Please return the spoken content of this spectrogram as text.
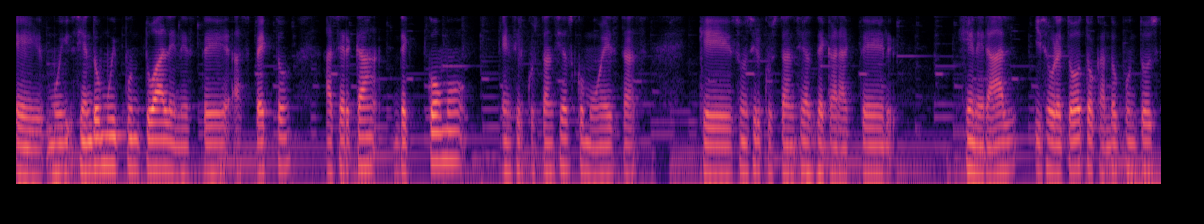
eh, muy, siendo muy puntual en este aspecto acerca de cómo en circunstancias como estas, que son circunstancias de carácter general y sobre todo tocando puntos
